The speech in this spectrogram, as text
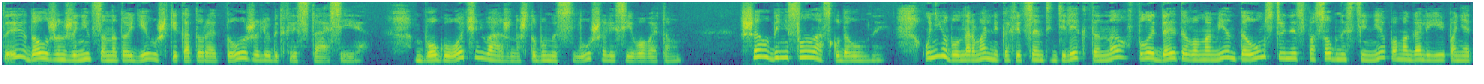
Ты должен жениться на той девушке, которая тоже любит Христа сие. Богу очень важно, чтобы мы слушались его в этом. Шелби не слыла скудоумной. У нее был нормальный коэффициент интеллекта, но вплоть до этого момента умственные способности не помогали ей понять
